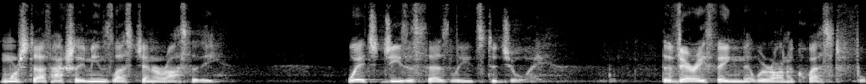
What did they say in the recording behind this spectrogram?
more stuff actually means less generosity, which Jesus says leads to joy, the very thing that we're on a quest for.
